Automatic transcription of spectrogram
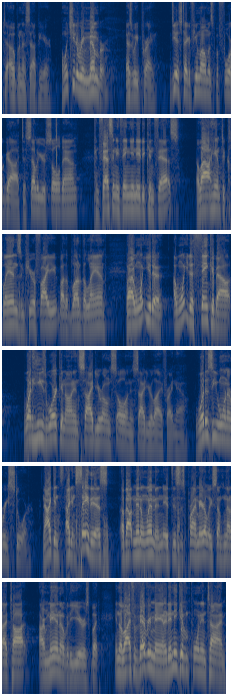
to open us up here. I want you to remember as we pray. Just take a few moments before God to settle your soul down, confess anything you need to confess, allow Him to cleanse and purify you by the blood of the Lamb. But I want you to, I want you to think about what He's working on inside your own soul and inside your life right now. What does He want to restore? Now, I can, I can say this about men and women. It, this is primarily something that I taught our men over the years, but in the life of every man at any given point in time,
